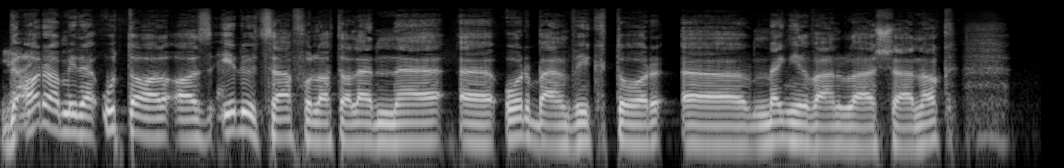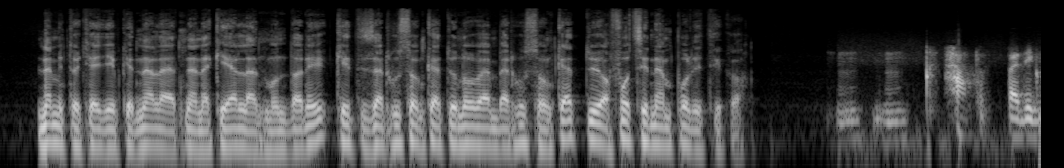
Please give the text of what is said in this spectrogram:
De arra, amire utal, az élő cáfolata lenne eh, Orbán Viktor eh, megnyilvánulásának, nem mint hogyha egyébként ne lehetne neki ellentmondani. 2022. november 22, a foci nem politika. Hát pedig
